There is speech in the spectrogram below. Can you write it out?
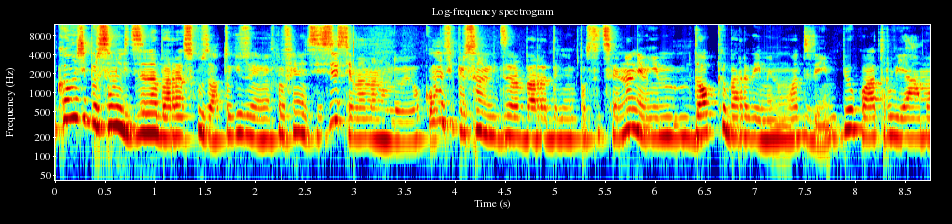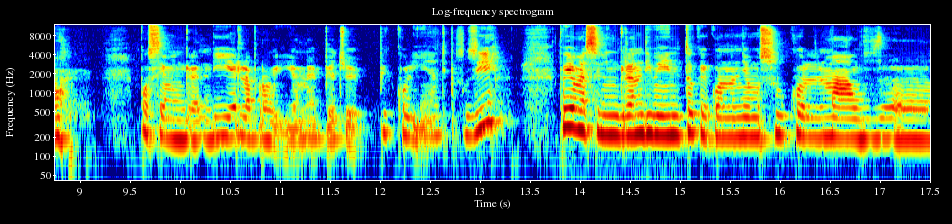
come si personalizza la barra? Scusate, ho chiuso le mie preferenze di sistema, ma non dovevo. Come si personalizza la barra delle impostazioni? Andiamo in doc barra dei menu, ad esempio. Qua troviamo, possiamo ingrandirla, però io a me piace piccolina, tipo così. Poi ho messo l'ingrandimento che quando andiamo su col mouse eh,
